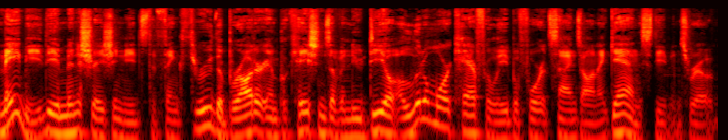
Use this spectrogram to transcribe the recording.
Maybe the administration needs to think through the broader implications of a new deal a little more carefully before it signs on again, Stephens wrote.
